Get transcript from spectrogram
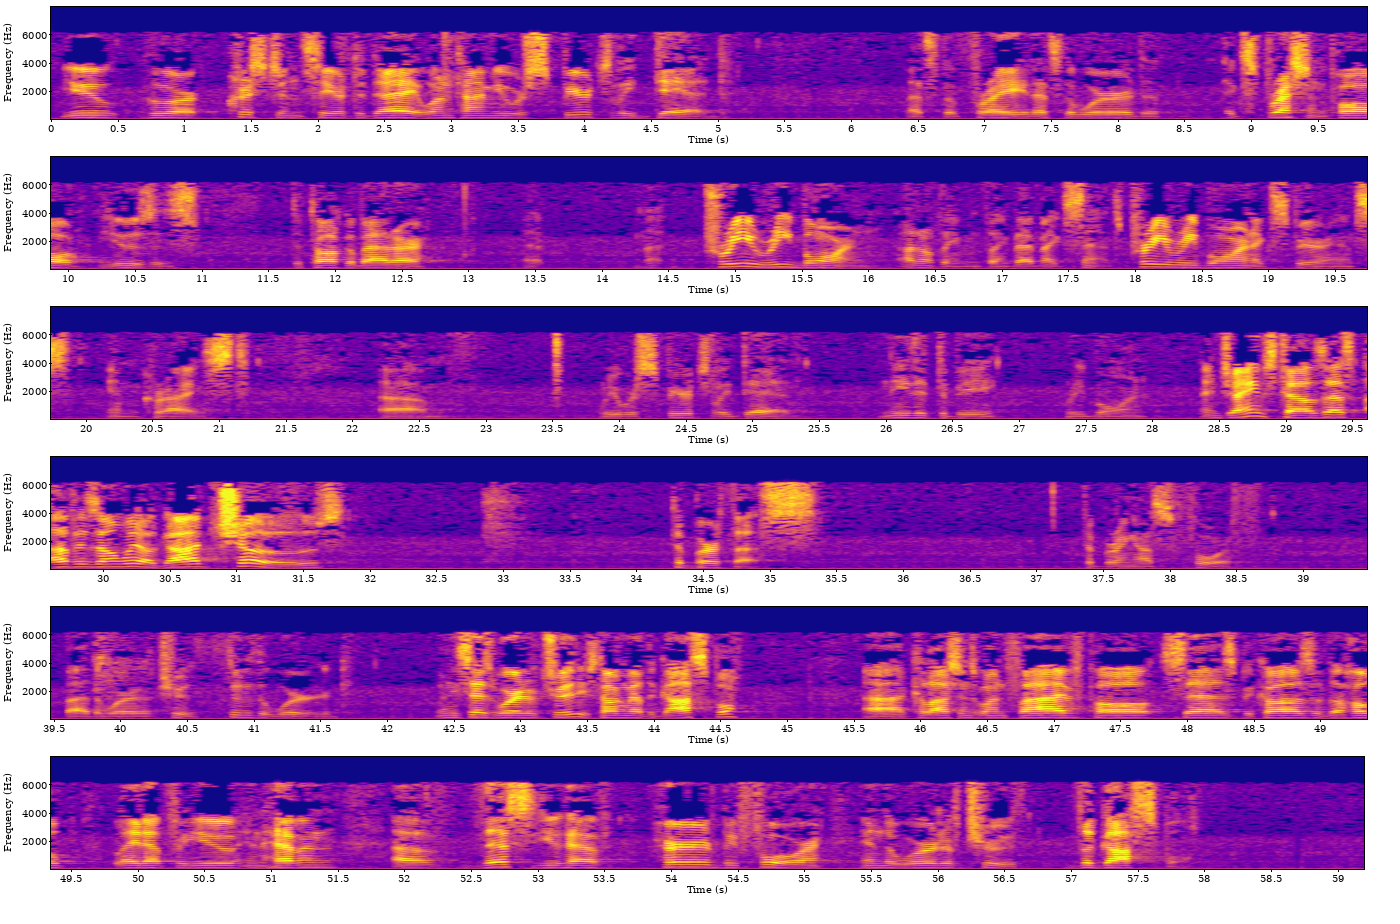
You who are Christians here today, one time you were spiritually dead. That's the phrase, that's the word, the expression Paul uses to talk about our pre reborn, I don't even think that makes sense, pre reborn experience in Christ. Um, we were spiritually dead, needed to be reborn. And James tells us of his own will. God chose to birth us, to bring us forth by the word of truth, through the word. When he says word of truth, he's talking about the gospel. Uh, Colossians 1:5, Paul says, Because of the hope laid up for you in heaven, of this you have heard before in the word of truth, the gospel.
